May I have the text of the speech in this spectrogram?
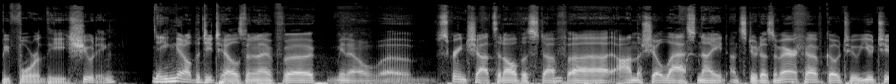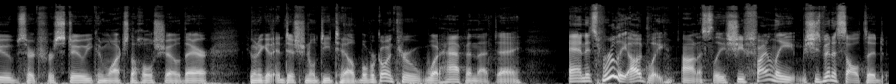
before the shooting. Yeah, you can get all the details, and I've uh, you know uh, screenshots and all this stuff uh, on the show last night on Stu Does America. Go to YouTube, search for Stu. You can watch the whole show there if you want to get additional detail. But we're going through what happened that day, and it's really ugly. Honestly, she's finally she's been assaulted.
